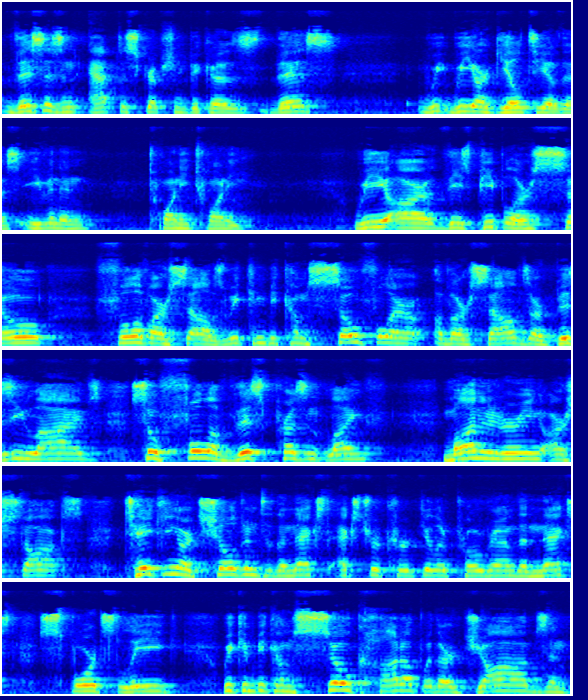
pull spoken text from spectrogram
this is an apt description because this, we, we are guilty of this even in 2020. We are, these people are so full of ourselves. We can become so full of ourselves, our busy lives, so full of this present life, monitoring our stocks, taking our children to the next extracurricular program, the next sports league, we can become so caught up with our jobs and,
